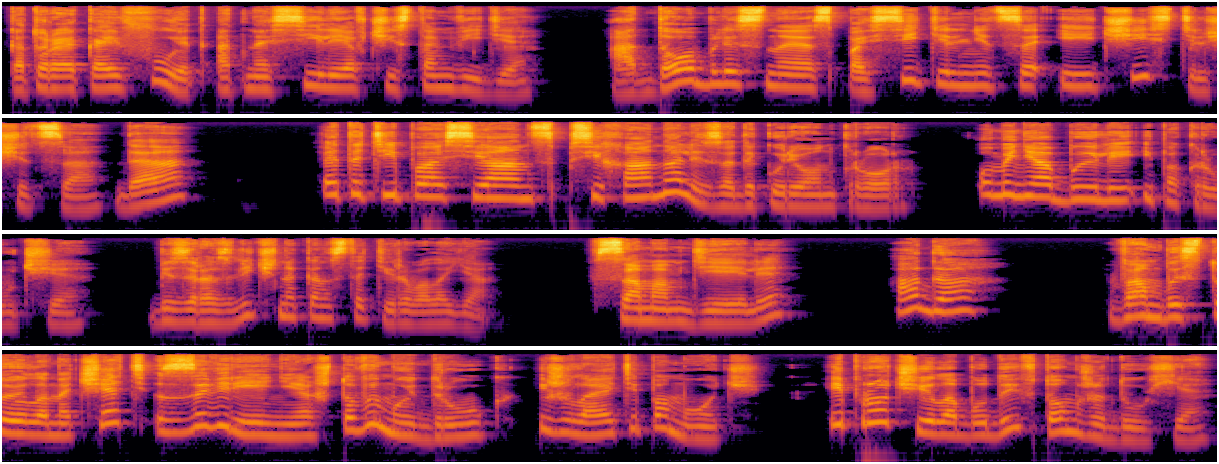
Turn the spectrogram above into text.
которая кайфует от насилия в чистом виде, а доблестная спасительница и чистильщица, да? Это типа сеанс психоанализа, Декурион Крор. У меня были и покруче, безразлично констатировала я. В самом деле? Ага. Вам бы стоило начать с заверения, что вы мой друг и желаете помочь. И прочие лабуды в том же духе.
